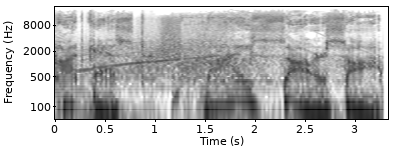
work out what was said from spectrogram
podcast by Soursop.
